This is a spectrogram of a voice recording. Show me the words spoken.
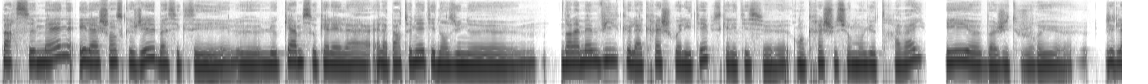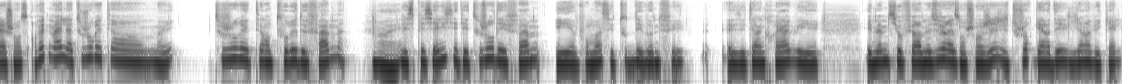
par semaine et la chance que j'ai bah, c'est que c'est le, CAMS auquel elle, elle, appartenait était dans une dans la même ville que la crèche où elle était puisqu'elle était en crèche sur mon lieu de travail et bah, j'ai toujours eu j'ai de la chance. En fait Maëlle a toujours été en, oui, toujours été entourée de femmes les spécialistes étaient toujours des femmes et pour moi, c'est toutes des bonnes fées. Elles étaient incroyables et, et, même si au fur et à mesure elles ont changé, j'ai toujours gardé le lien avec elles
